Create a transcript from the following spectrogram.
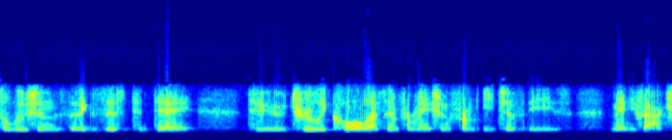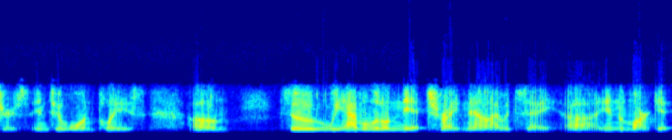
solutions that exist today to truly coalesce information from each of these manufacturers into one place. Um, so we have a little niche right now, I would say, uh, in the market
